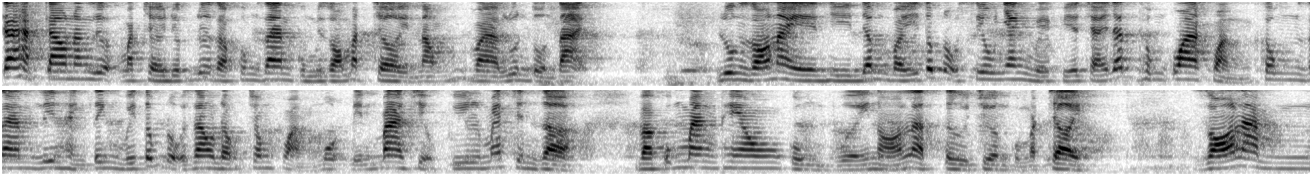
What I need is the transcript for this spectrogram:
các hạt cao năng lượng mặt trời được đưa vào không gian cùng với gió mặt trời nóng và luôn tồn tại. Luồng gió này thì đâm với tốc độ siêu nhanh về phía trái đất thông qua khoảng không gian liên hành tinh với tốc độ dao động trong khoảng 1 đến 3 triệu km h và cũng mang theo cùng với nó là từ trường của mặt trời. Gió làm,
